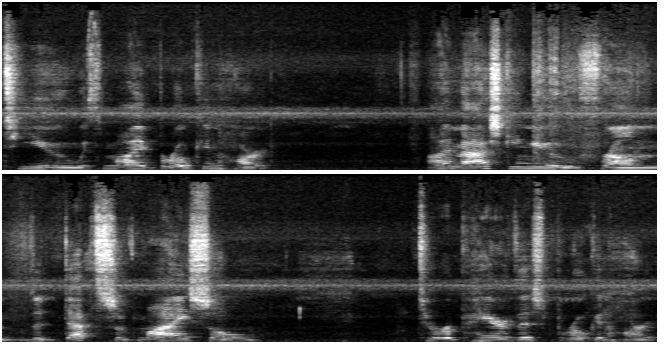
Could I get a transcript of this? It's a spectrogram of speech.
to you with my broken heart. I'm asking you from the depths of my soul to repair this broken heart.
